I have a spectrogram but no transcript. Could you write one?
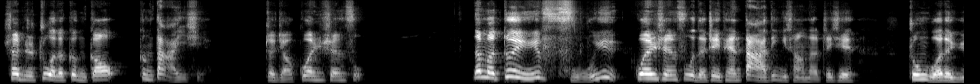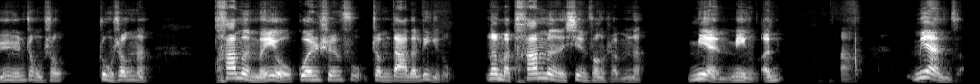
甚至坐得更高、更大一些，这叫官绅富。那么，对于抚育官绅富的这片大地上的这些中国的芸芸众生众生呢，他们没有官绅富这么大的力度。那么，他们信奉什么呢？面命恩啊，面子、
